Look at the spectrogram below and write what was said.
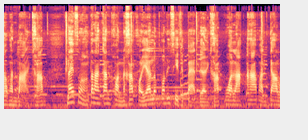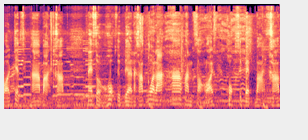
9,000 บาทครับ ในส่วนของตารางการผ่อนนะครับ ขออนุญาตเริ่มต้นที่ 48 เดือนครับงวดละ 5,975 บาทครับ ในส่วนของ 60 เดือนนะครับงวดละ 5,261 บาทครับ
